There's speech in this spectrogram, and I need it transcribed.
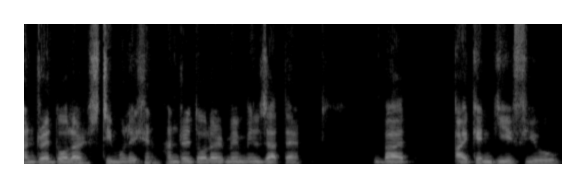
hundred dollar stimulation hundred dollar में मिल जाता है। But I can give you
